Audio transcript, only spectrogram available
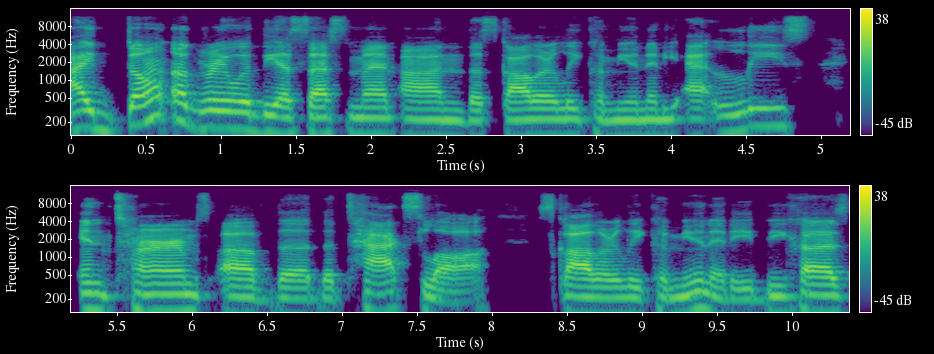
I don't agree with the assessment on the scholarly community, at least in terms of the, the tax law scholarly community, because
